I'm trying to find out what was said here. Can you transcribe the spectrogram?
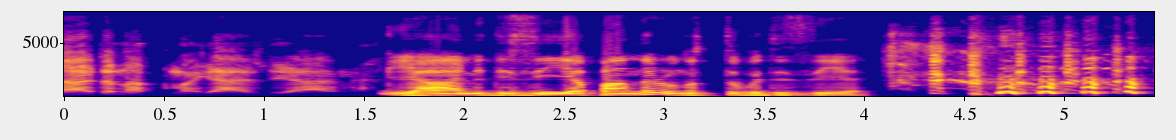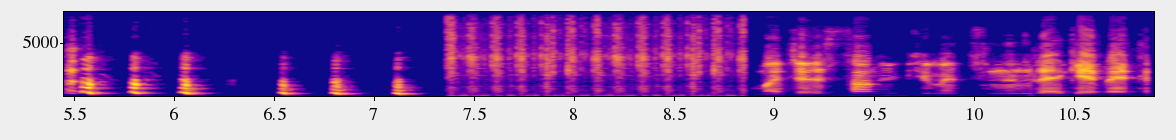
Nereden aklına geldi yani? Yani diziyi yapanlar unuttu bu diziyi. Macaristan hükümetinin LGBT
